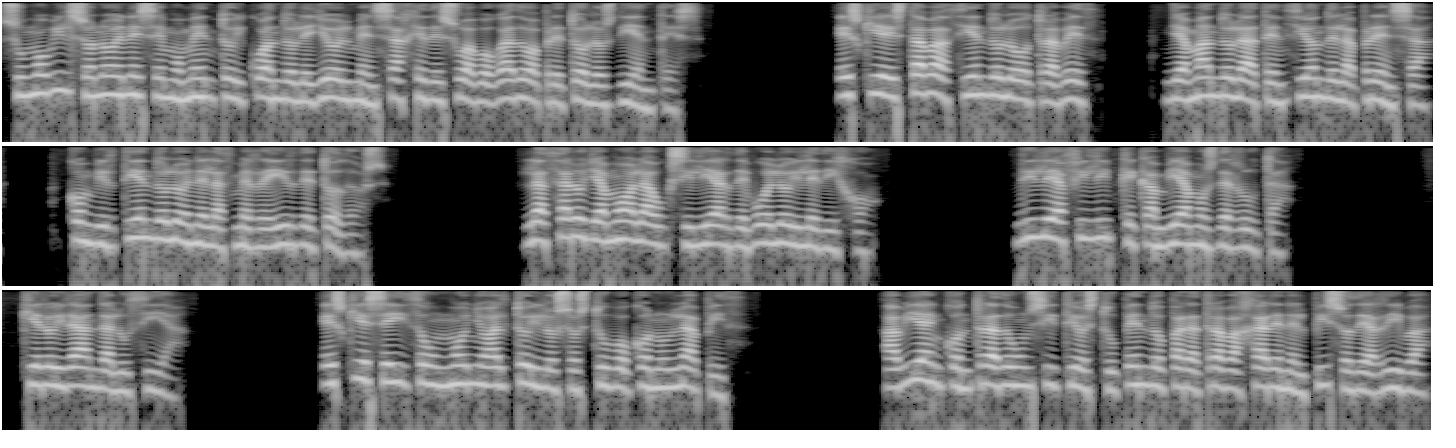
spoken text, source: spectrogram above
Su móvil sonó en ese momento y cuando leyó el mensaje de su abogado apretó los dientes. Esquie estaba haciéndolo otra vez, llamando la atención de la prensa, convirtiéndolo en el hazmerreír de todos. Lázaro llamó al auxiliar de vuelo y le dijo. Dile a Philip que cambiamos de ruta. Quiero ir a Andalucía. Esquie se hizo un moño alto y lo sostuvo con un lápiz. Había encontrado un sitio estupendo para trabajar en el piso de arriba,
